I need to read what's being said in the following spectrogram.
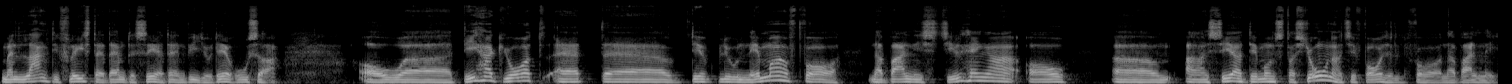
men langt de fleste af dem, der ser den video, det er russere. Og øh, det har gjort, at øh, det blev nemmere for Navalny's tilhængere og øh, arrangere demonstrationer til fordel for Navalny.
